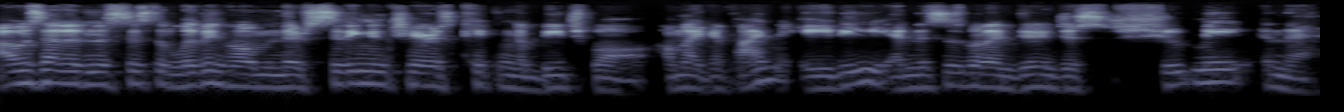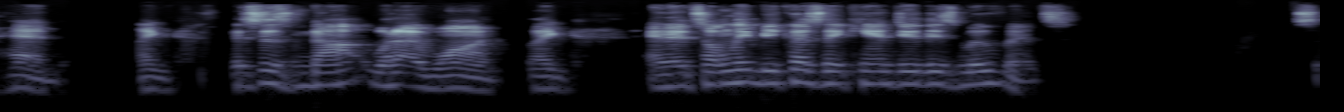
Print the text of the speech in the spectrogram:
I was at an assisted living home and they're sitting in chairs kicking a beach ball. I'm like, if I'm 80 and this is what I'm doing, just shoot me in the head. Like, this is not what I want. Like, and it's only because they can't do these movements. So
